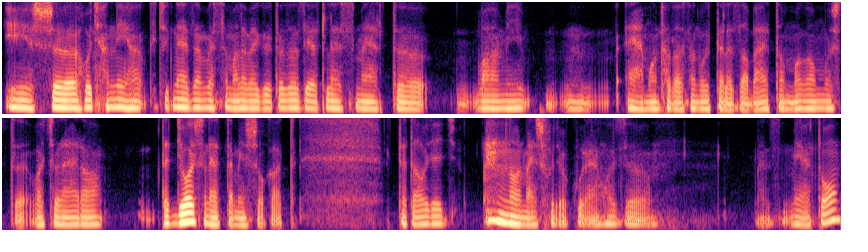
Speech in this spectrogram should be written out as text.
És ö, hogyha néha kicsit nehezen veszem a levegőt, az azért lesz, mert ö, valami mm, elmondhatatlanul telezabáltam magam most vacsorára. Tehát gyorsan ettem és sokat. Tehát ahogy egy normális fogyókúrához ez méltó.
